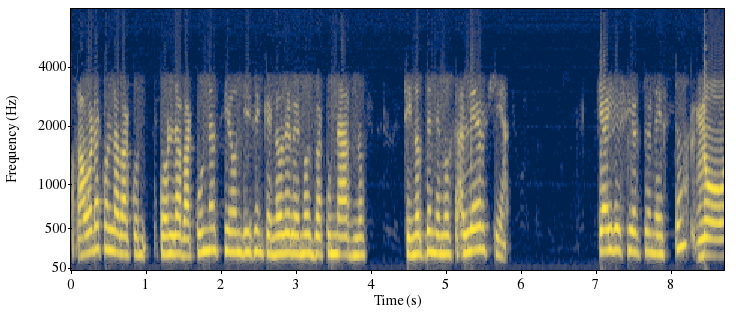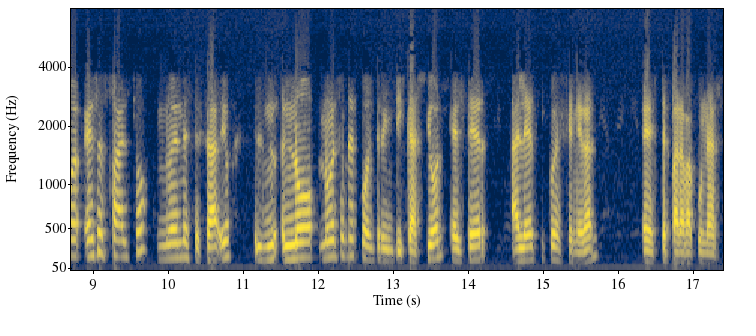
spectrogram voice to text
Ahora con la, con la vacunación dicen que no debemos vacunarnos si no tenemos alergia. ¿Qué hay de cierto en esto? No, eso es falso, no es necesario. No, no es una contraindicación el ser alérgico en general este, para vacunarse.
